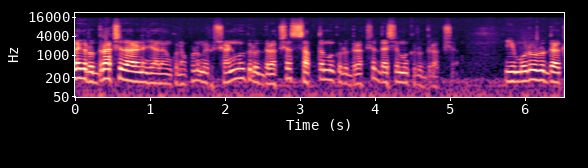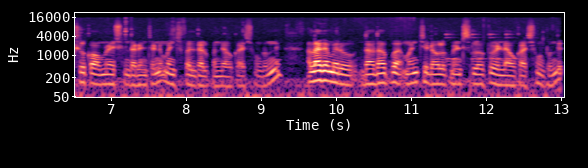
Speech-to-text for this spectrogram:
అలాగే రుద్రాక్ష ధారణ చేయాలనుకున్నప్పుడు మీరు షణ్ముఖి రుద్రాక్ష సప్తముఖి రుద్రాక్ష దశముఖి రుద్రాక్ష. ఈ మూడు రుద్రాక్షల కాంబినేషన్ ధరించండి. మంచి ఫలితాలు పొందే అవకాశం ఉంటుంది. అలాగే మీరు దాదాపుగా మంచి డెవలప్మెంట్స్లోకి వెళ్ళే అవకాశం ఉంటుంది.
